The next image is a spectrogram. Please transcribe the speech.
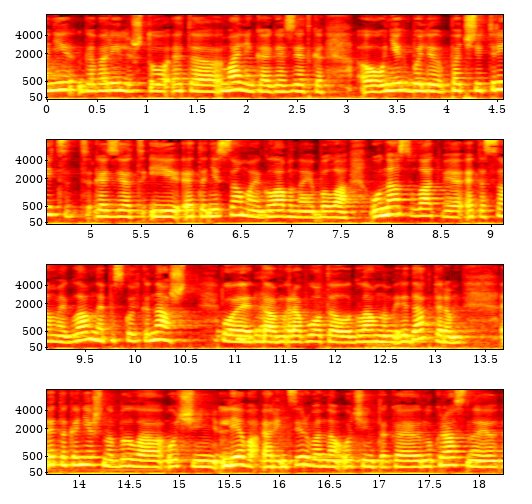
Они говорили, что это маленькая газетка. У них были почти 30 газет, и это не самое главное было. У нас в Латвии это самое главное, поскольку наш поэт да. там работал главным редактором. Это, конечно, было очень лево ориентировано, очень такое, ну, красное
